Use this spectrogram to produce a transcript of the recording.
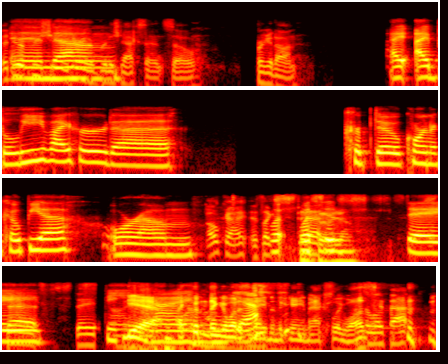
I do And, appreciate hearing a um, British accent, so bring it on. I I believe I heard uh crypto cornucopia or um Okay, it's like what, Ste- what's so, his yeah. stay Ste- Steve yeah. I couldn't think of what his yeah. name in the game actually was. something like that.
